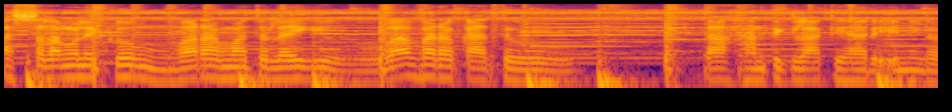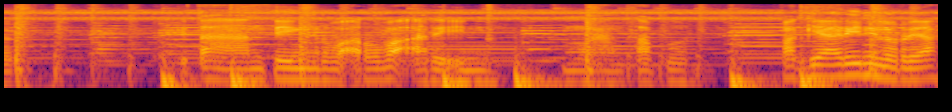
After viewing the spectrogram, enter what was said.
Assalamualaikum warahmatullahi wabarakatuh Kita hunting lagi hari ini lor Kita hunting ruak-ruak hari ini. Mantap lor Pagi hari ini lor ya.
